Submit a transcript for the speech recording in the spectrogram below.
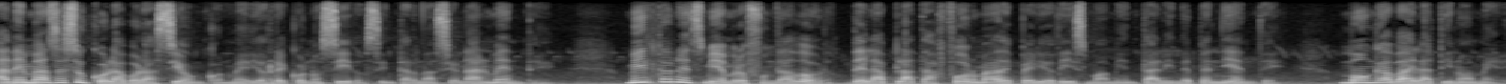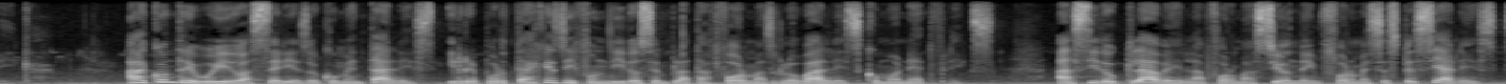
Además de su colaboración con medios reconocidos internacionalmente, Milton es miembro fundador de la plataforma de periodismo ambiental independiente Mongabay Latinoamérica. Ha contribuido a series documentales y reportajes difundidos en plataformas globales como Netflix, ha sido clave en la formación de informes especiales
